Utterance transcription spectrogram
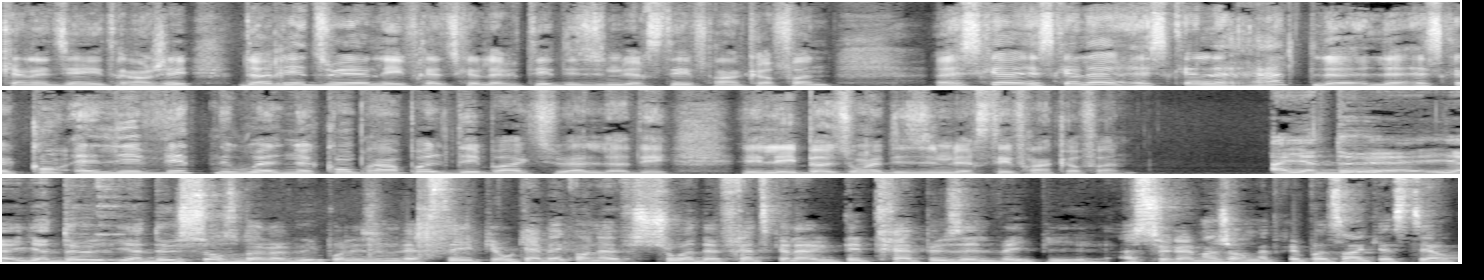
canadiens et étrangers, de réduire les frais de scolarité des universités francophones. Est-ce que est-ce qu'elle est-ce qu'elle rate le, est-ce que elle évite ou elle ne comprend pas le débat actuel là, des les besoins des universités francophones? Ah, il y a deux, euh, il y a, deux, il y a deux sources de revenus pour les universités. Puis au Québec, on a le choix de frais de scolarité très peu élevés. Puis assurément, je remettrai pas ça en question.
